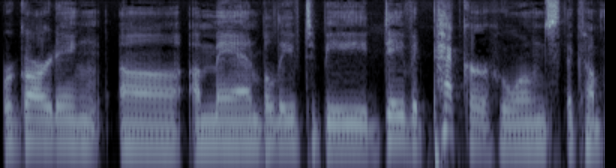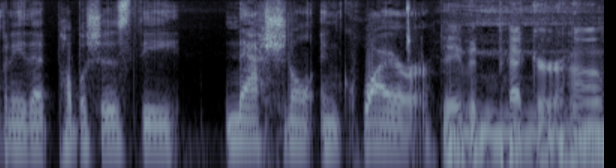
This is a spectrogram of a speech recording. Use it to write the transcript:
regarding uh, a man believed to be David Pecker, who owns the company that publishes the National Enquirer. David Pecker, huh?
